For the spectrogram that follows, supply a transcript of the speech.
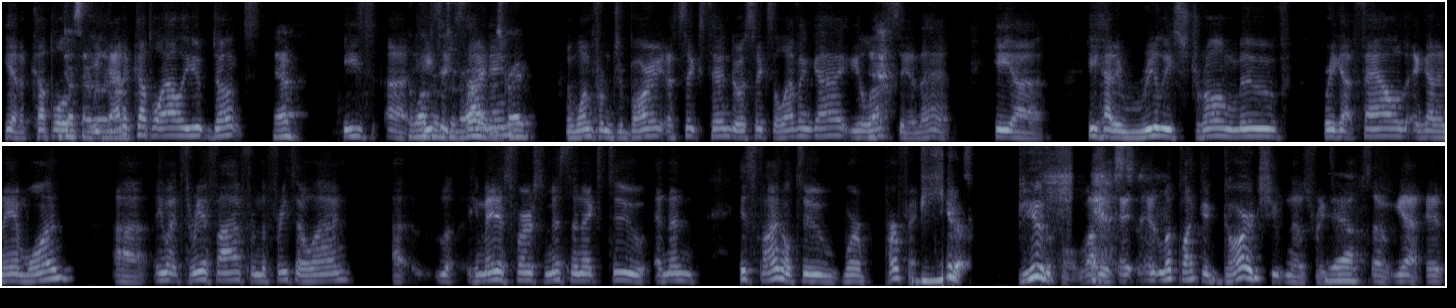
He had a couple. He, really had well. a couple alley oop dunks. Yeah. He's uh he's exciting. The one from Jabari, a six ten to a six eleven guy. You love yeah. seeing that. He uh he had a really strong move where he got fouled and got an AM one. Uh, he went three of five from the free throw line. Uh, he made his first, missed the next two, and then his final two were perfect. Beautiful. Beautiful. I mean, it, it, looked like a guard shooting those free throws. Yeah. So yeah, it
